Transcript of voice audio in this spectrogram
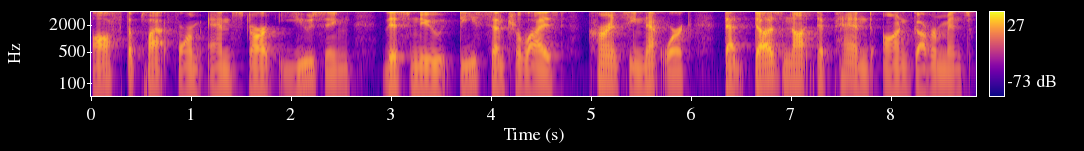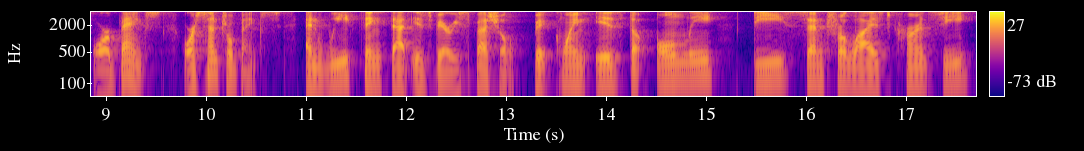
off the platform and start using this new decentralized currency network that does not depend on governments or banks or central banks. And we think that is very special. Bitcoin is the only decentralized currency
